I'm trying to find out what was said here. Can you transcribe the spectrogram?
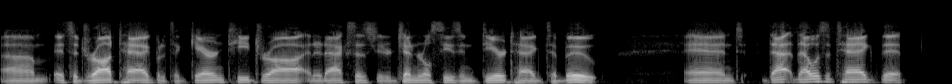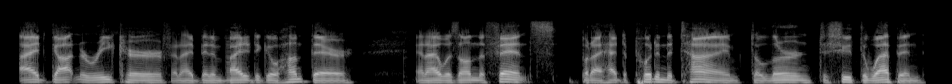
Um, it's a draw tag, but it's a guaranteed draw, and it acts as your general season deer tag to boot. And that that was a tag that I had gotten a recurve, and I'd been invited to go hunt there, and I was on the fence, but I had to put in the time to learn to shoot the weapon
